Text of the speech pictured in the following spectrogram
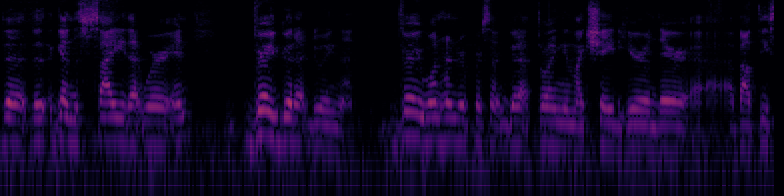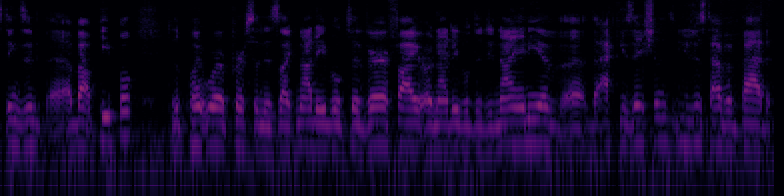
the, the again, the society that we're in, very good at doing that. Very 100% good at throwing in like shade here and there uh, about these things uh, about people to the point where a person is like not able to verify or not able to deny any of uh, the accusations. You just have a bad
